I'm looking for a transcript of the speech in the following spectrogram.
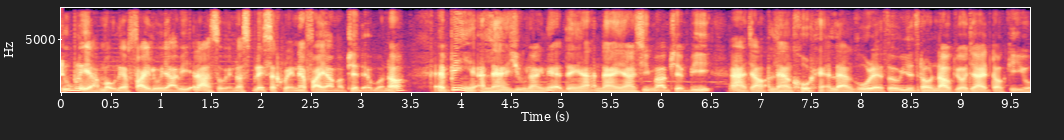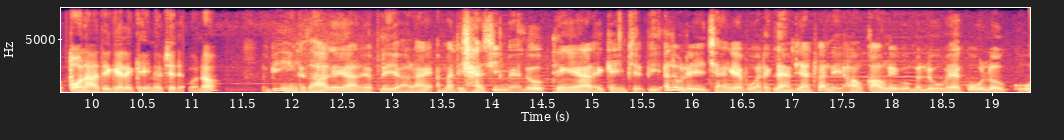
2 player mode လဲ fight လို့ရပြီအဲ့ဒါဆိုရင်တော့ split screen နဲ့ fight ရမှာဖြစ်တယ်ပေါ့နော်အဲပြီးရင်အလံယူနိုင်တဲ့အတင်းကအနိုင်ရရှိမှာဖြစ်ပြီးအဲအကြောင်းအလံခိုးတယ်အလံခိုးတယ်ဆိုပြီးကျွန်တော်နောက်ပြောကြတဲ့ Toki ကိုပေါ်လာသေးခဲ့တဲ့ game နဲ့ဖြစ်တယ်ပေါ့နော် ပြီးရင်ကစားခဲ့ရတဲ့ player တိုင်းအမှတ်တရရှိမယ်လို့ထင်ခဲ့ရတဲ့ game ဖြစ်ပြီးအဲ့လိုလေးချန်ခဲ့ဖို့ကလမ်းပြန်ထွက်နေအောင်ကောင်းနေဖို့မလိုပဲကိုယ့်အလုပ်ကို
